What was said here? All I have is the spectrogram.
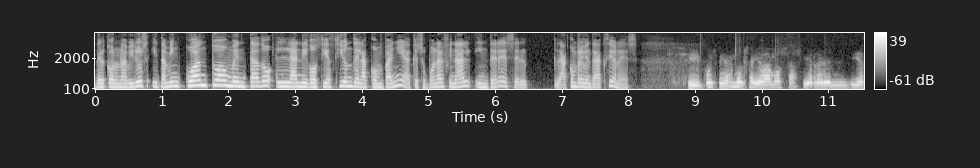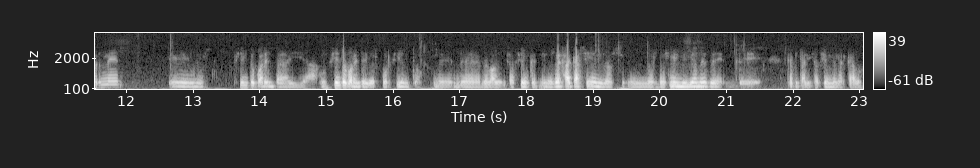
del coronavirus y también cuánto ha aumentado la negociación de la compañía, que supone al final interés, el, la compra y venta de acciones. Sí, pues mira, en bolsa llevamos a cierre del viernes eh, unos 140 y un 142% de, de revalorización, que nos deja casi en los, los 2.000 millones de, capitalización de mercado.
